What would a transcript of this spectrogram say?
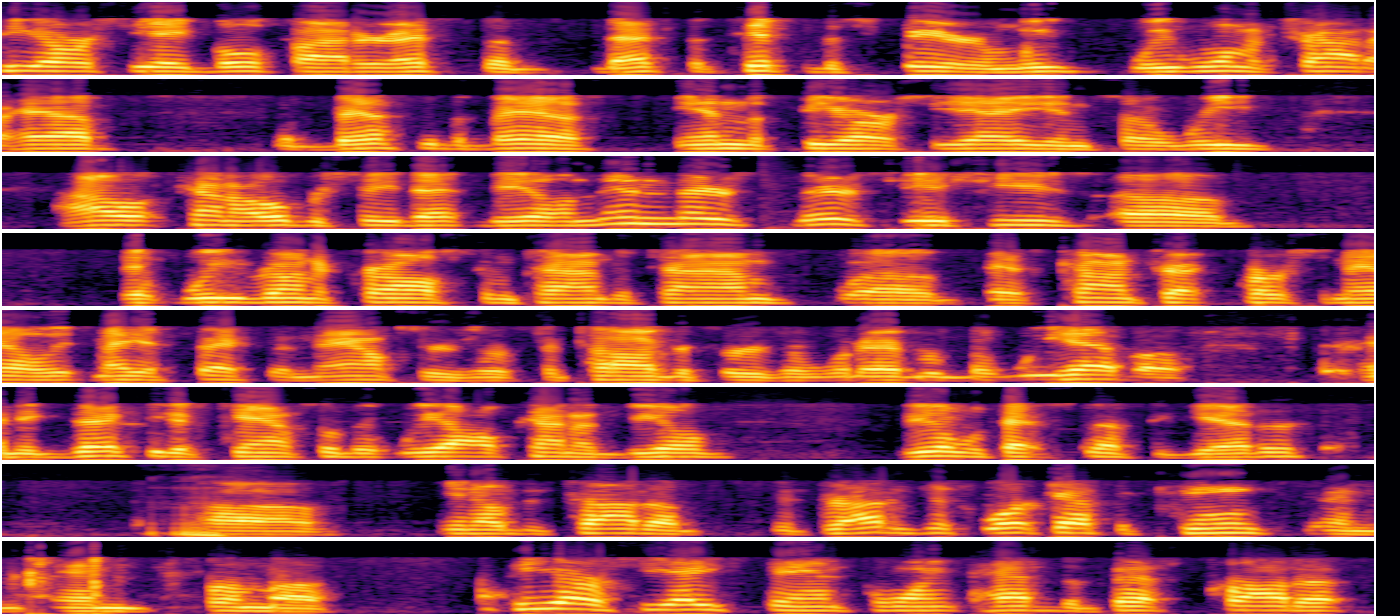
PRCA bullfighter, that's the that's the tip of the spear, and we we want to try to have the best of the best in the PRCA, and so we I kind of oversee that deal. And then there's there's issues uh, that we run across from time to time uh, as contract personnel. It may affect announcers or photographers or whatever, but we have a an executive council that we all kind of deal deal with that stuff together. Mm-hmm. Uh, you know, to try to to try to just work out the kinks and and from a PRCA standpoint, have the best product.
